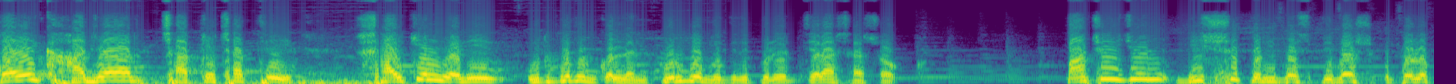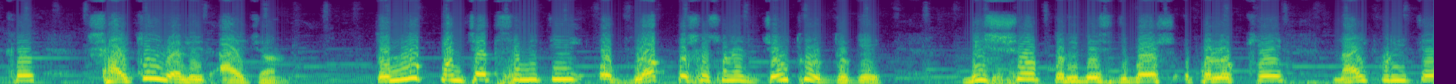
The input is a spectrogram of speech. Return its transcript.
কয়েক হাজার ছাত্রছাত্রী সাইকেল র্যালি উদ্বোধন করলেন পূর্ব মেদিনীপুরের জেলা শাসক। পাঁচই জুন বিশ্ব পরিবেশ দিবস উপলক্ষে সাইকেল র্যালির আয়োজন। তমলুক পঞ্চায়েত সমিতি ও ব্লক প্রশাসনের যৌথ উদ্যোগে বিশ্ব পরিবেশ দিবস উপলক্ষে নাইকুড়িতে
